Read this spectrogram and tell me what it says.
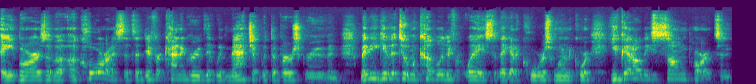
eight bars of a, a, chorus that's a different kind of groove that would match up with the verse groove. And maybe you give it to them a couple of different ways. So they got a chorus one and a chorus. You've got all these song parts and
